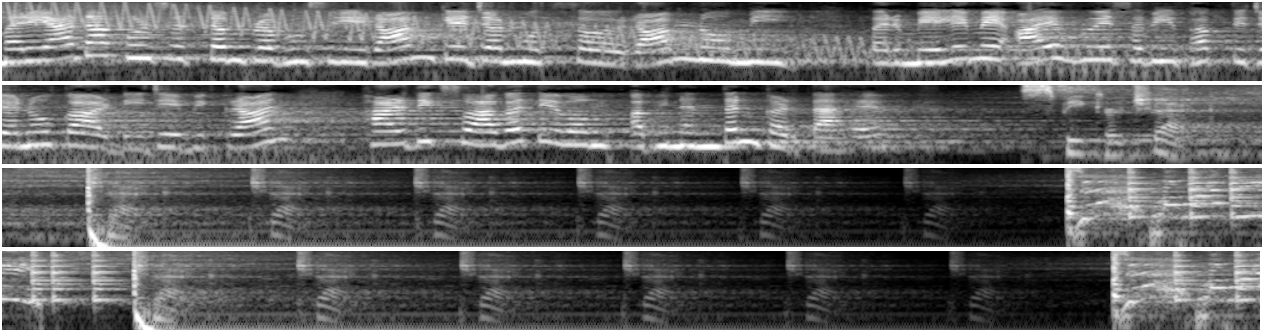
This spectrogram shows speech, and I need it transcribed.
मर्यादा पुरुषोत्तम प्रभु श्री राम के जन्मोत्सव रामनवमी पर मेले में आए हुए सभी भक्तजनों का डीजे विक्रांत हार्दिक स्वागत एवं अभिनंदन करता है Speaker check. Check.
